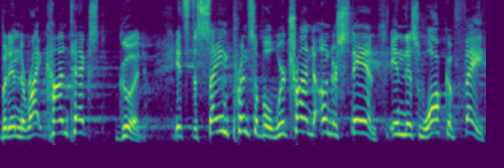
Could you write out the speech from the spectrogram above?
But in the right context, good. It's the same principle we're trying to understand in this walk of faith.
